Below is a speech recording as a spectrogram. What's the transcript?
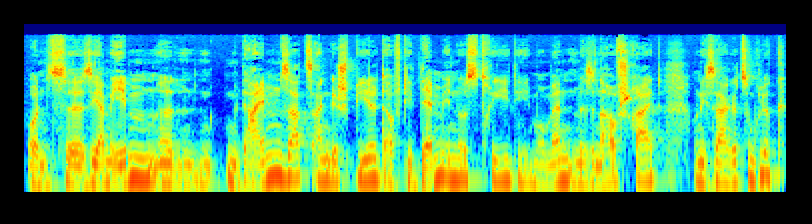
Und äh, Sie haben eben äh, mit einem Satz angespielt auf die Dämmindustrie, die im Moment ein bisschen aufschreit. Und ich sage zum Glück,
